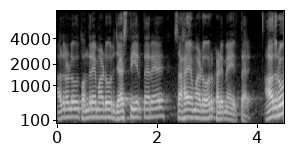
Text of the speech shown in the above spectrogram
ಅದರಲ್ಲೂ ತೊಂದರೆ ಮಾಡುವವರು ಜಾಸ್ತಿ ಇರ್ತಾರೆ, ಸಹಾಯ ಮಾಡುವವರು ಕಡಿಮೆ ಇರ್ತಾರೆ. ಆದರೂ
